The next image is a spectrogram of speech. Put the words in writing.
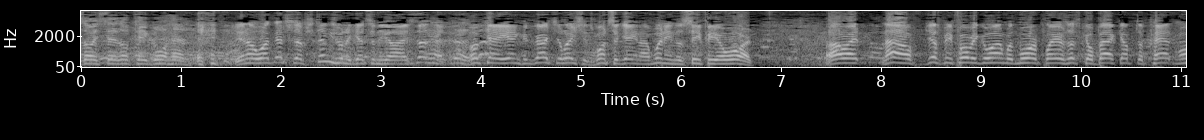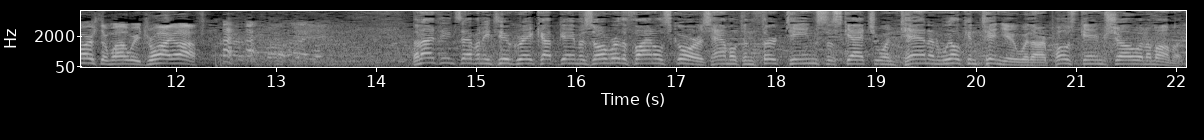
So he says, "Okay, go ahead." You know what? That stuff stings when it gets in the eyes, doesn't it? Okay, and congratulations once again on winning the CP award. All right, now, just before we go on with more players, let's go back up to Pat Marsden while we dry off. The 1972 Grey Cup game is over. The final score is Hamilton 13, Saskatchewan 10, and we'll continue with our post-game show in a moment.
